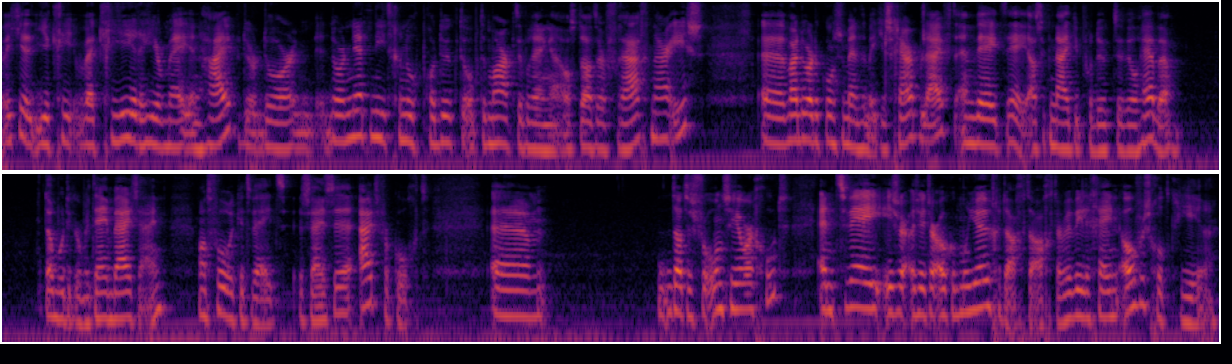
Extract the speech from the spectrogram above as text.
weet je, je wij creëren hiermee een hype door, door, door net niet genoeg producten op de markt te brengen als dat er vraag naar is. Uh, waardoor de consument een beetje scherp blijft en weet: hey, als ik Nike producten wil hebben, dan moet ik er meteen bij zijn. Want voor ik het weet, zijn ze uitverkocht. Um, dat is voor ons heel erg goed. En twee, is er, zit er ook een milieugedachte achter. We willen geen overschot creëren.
